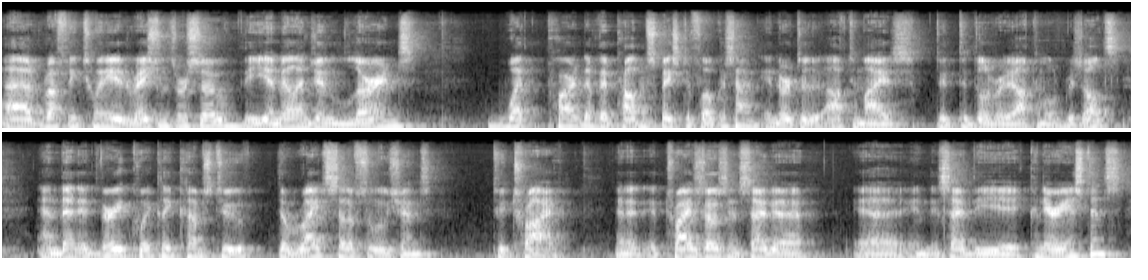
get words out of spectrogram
uh, roughly 20 iterations or so, the ML engine learns what part of the problem space to focus on in order to optimize, to, to deliver the optimal results. And then it very quickly comes to the right set of solutions to try. And it, it tries those inside, a, uh, inside the Canary instance.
